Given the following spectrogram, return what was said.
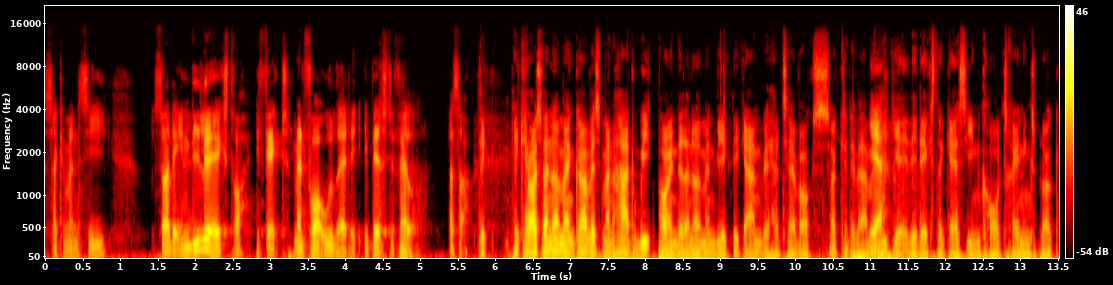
så kan man sige, så er det en lille ekstra effekt, man får ud af det i bedste fald. Altså, det, det kan også være noget, man gør, hvis man har et weak point, eller noget, man virkelig gerne vil have til at vokse, så kan det være, at man ja. giver lidt ekstra gas i en kort træningsblok.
